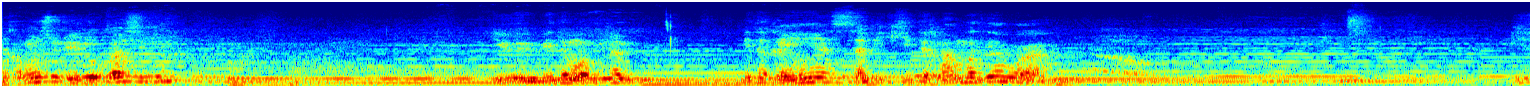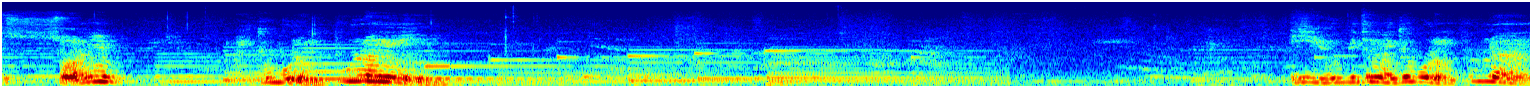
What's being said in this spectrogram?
Kamu sudah di lokasi kan? Iya, kita mau bilang, kita kayaknya sedikit terlambat ya, Pak? Iya, soalnya itu belum pulang nih. Iya, kita mah itu belum pulang.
